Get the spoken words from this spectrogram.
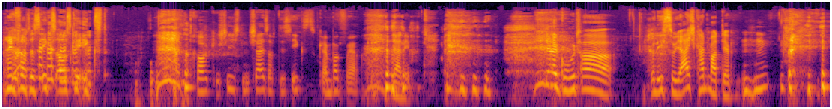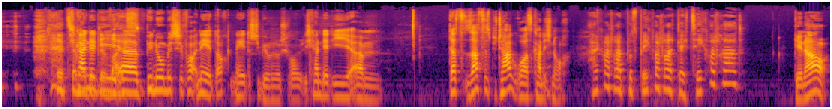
Einfach das X ausgeixt. Traumgeschichten, scheiß auf das x, kein Bock mehr. Ja, nee. Ja, gut. Ah. Und ich so, ja, ich kann Mathe. Mhm. Jetzt Ich kann dir die äh, binomische Formel. Nee, doch, nee, das ist die binomische Formel. Ich kann dir die, ähm, das Satz des Pythagoras kann ich noch. A Quadrat plus B Quadrat gleich C Quadrat? Genau.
